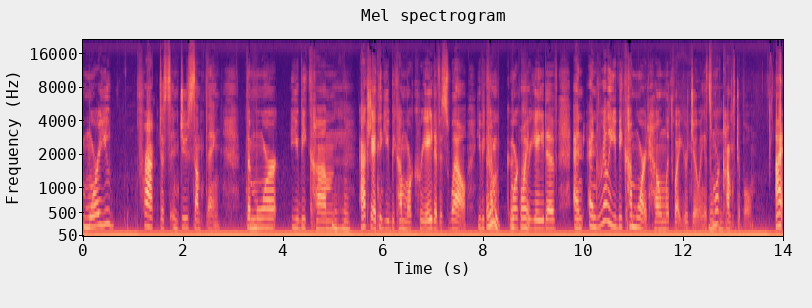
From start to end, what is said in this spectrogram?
more you practice and do something, the more you become mm-hmm. actually i think you become more creative as well you become Ooh, more point. creative and and really you become more at home with what you're doing it's more mm-hmm. comfortable I,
